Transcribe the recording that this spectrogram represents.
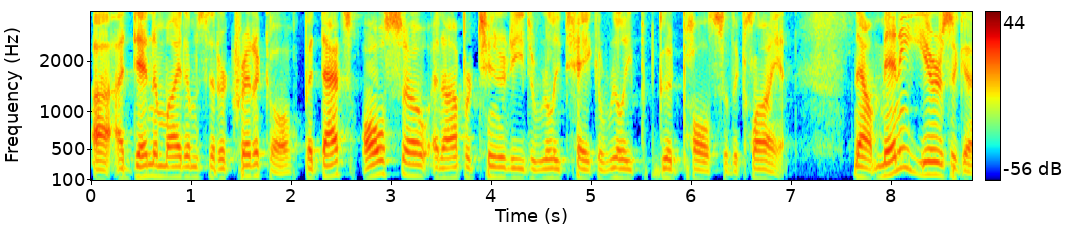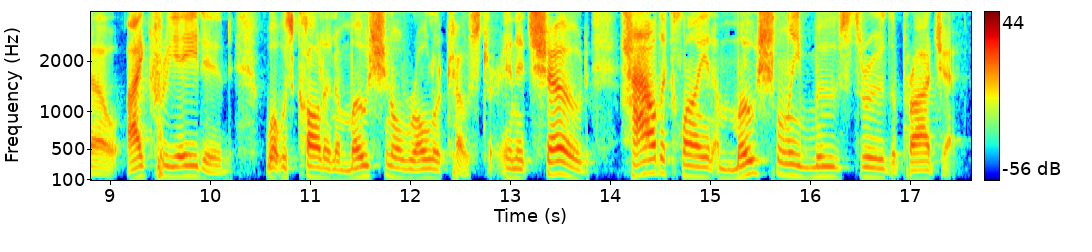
uh, addendum items that are critical, but that's also an opportunity to really take a really good pulse of the client. Now, many years ago, I created what was called an emotional roller coaster, and it showed how the client emotionally moves through the project.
